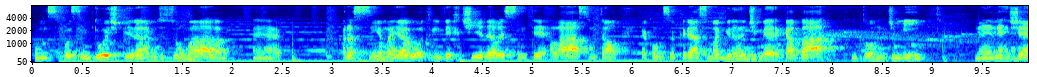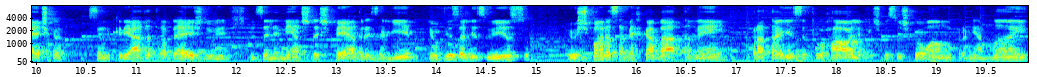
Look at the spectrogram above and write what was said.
como se fossem duas pirâmides, uma é, para cima e a outra invertida, elas se interlaçam. Então é como se eu criasse uma grande Merkabah em torno de mim, né, energética, sendo criada através dos, dos, elementos, das pedras ali. Eu visualizo isso, eu expando essa Merkabah também para a Thaísa, para o Raul, para as pessoas que eu amo, para minha mãe,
